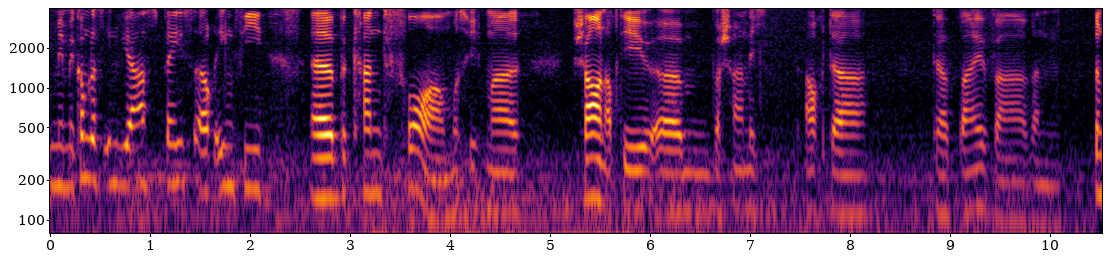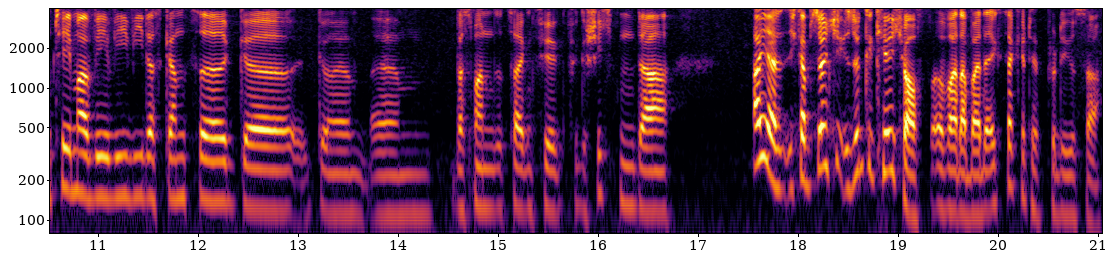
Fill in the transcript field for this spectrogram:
Mir, mir kommt das in VR Space auch irgendwie äh, bekannt vor. Muss ich mal schauen, ob die ähm, wahrscheinlich auch da dabei waren. Zum Thema, wie, wie, wie das Ganze, ge, ge, ähm, was man sozusagen für, für Geschichten da. Ah ja, ich glaube, Sönke, Sönke Kirchhoff war dabei, der Executive Producer.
